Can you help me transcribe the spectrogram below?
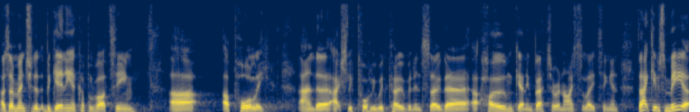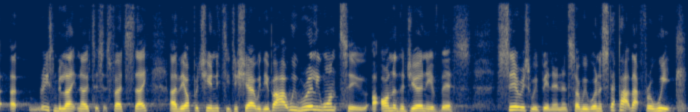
as I mentioned at the beginning, a couple of our team uh, are poorly and uh, actually poorly with COVID. And so they're at home getting better and isolating. And that gives me, a, a reasonably late notice, it's fair to say, uh, the opportunity to share with you. But we really want to uh, honor the journey of this series we've been in. And so we want to step out of that for a week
